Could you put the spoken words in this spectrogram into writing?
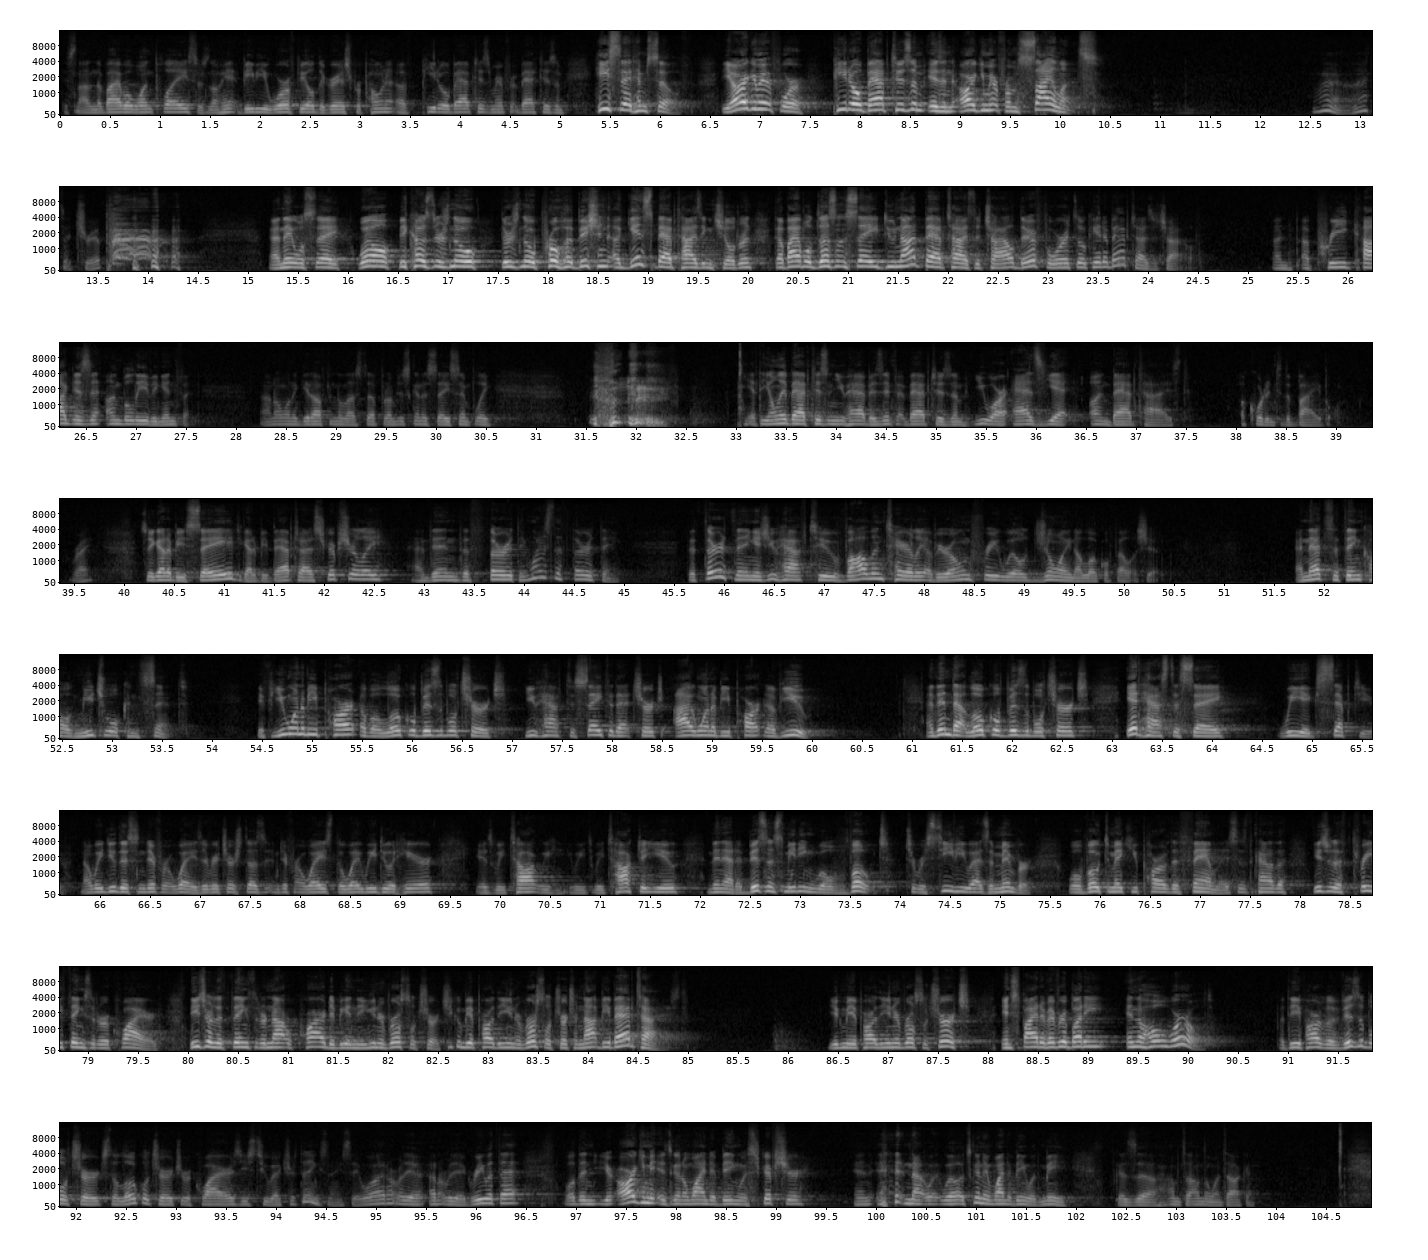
It's not in the Bible one place. There's no hint. B.B. Warfield, the greatest proponent of pedo baptism, infant baptism, he said himself the argument for pedo baptism is an argument from silence. Well, that's a trip. and they will say, well, because there's no, there's no prohibition against baptizing children, the Bible doesn't say do not baptize the child, therefore it's okay to baptize a child, a precognizant, unbelieving infant. I don't want to get off into that stuff, but I'm just going to say simply if the only baptism you have is infant baptism, you are as yet unbaptized according to the Bible, right? So you got to be saved, you got to be baptized scripturally, and then the third thing, what is the third thing? The third thing is you have to voluntarily, of your own free will, join a local fellowship. And that's a thing called mutual consent. If you want to be part of a local visible church, you have to say to that church, I want to be part of you. And then that local visible church, it has to say, We accept you. Now, we do this in different ways. Every church does it in different ways. The way we do it here is we talk, we, we, we talk to you, then at a business meeting, we'll vote to receive you as a member. We'll vote to make you part of the family. This is kind of the, these are the three things that are required. These are the things that are not required to be in the universal church. You can be a part of the universal church and not be baptized. You can be a part of the universal church in spite of everybody in the whole world. But to be part of a visible church, the local church requires these two extra things. And they say, well, I don't really, I don't really agree with that. Well, then your argument is going to wind up being with Scripture and, and not, well, it's going to wind up being with me because uh, I'm, I'm the one talking.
